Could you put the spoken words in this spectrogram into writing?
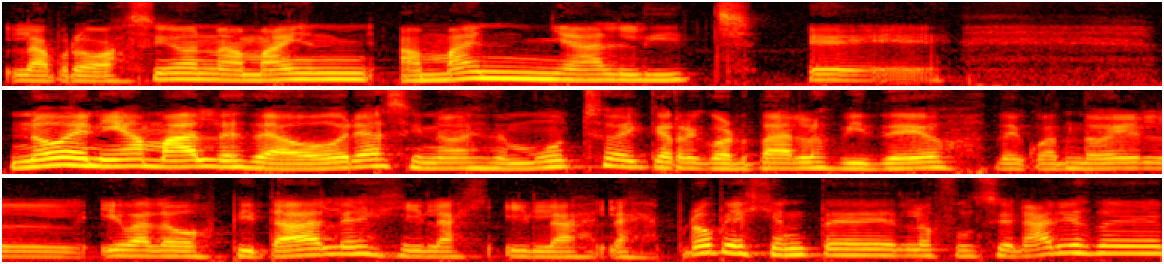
la aprobación a, Mañ- a Mañalich eh, no venía mal desde ahora, sino desde mucho. Hay que recordar los videos de cuando él iba a los hospitales y, las y las las propias gente, los funcionarios de,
